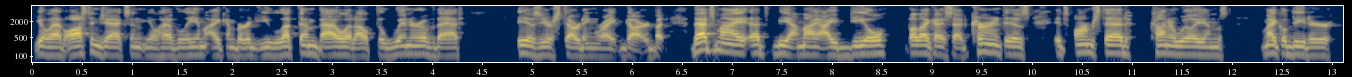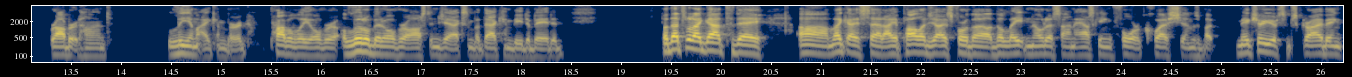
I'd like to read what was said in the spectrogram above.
You'll have Austin Jackson. You'll have Liam Eichenberg. You let them battle it out. The winner of that is your starting right guard. But that's my that's yeah, my ideal. But like I said, current is it's Armstead, Connor Williams, Michael Deiter, Robert Hunt, Liam Eichenberg, probably over a little bit over Austin Jackson, but that can be debated. But that's what I got today. Um, like I said, I apologize for the the late notice on asking for questions, but make sure you're subscribing.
